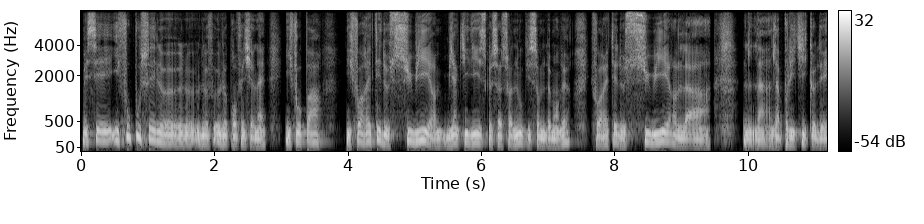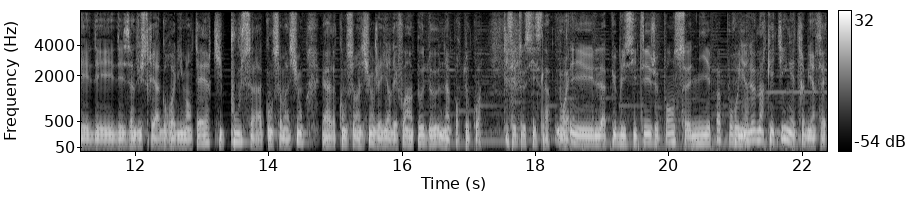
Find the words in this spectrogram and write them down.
Mais c'est, il faut pousser le, le, le professionnel. Il faut pas il faut arrêter de subir, bien qu'ils disent que ce soit nous qui sommes demandeurs, il faut arrêter de subir la, la, politique des, des, industries agroalimentaires qui poussent à la consommation, et à la consommation, j'allais dire des fois un peu de n'importe quoi. C'est aussi cela. Et la publicité, je pense, n'y est pas pour rien. Le marketing est très bien fait.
